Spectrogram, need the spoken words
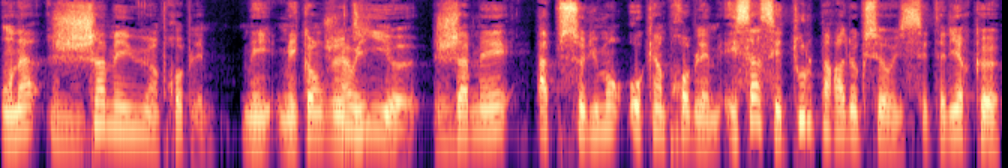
On n'a jamais eu un problème. Mais, mais quand je Ah oui. dis euh, jamais, absolument aucun problème. Et ça, c'est tout le paradoxe russe. C'est-à-dire que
